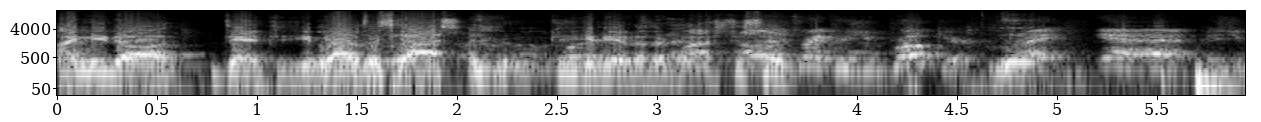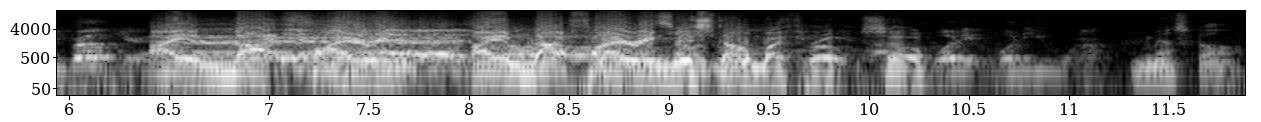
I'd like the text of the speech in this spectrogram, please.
I need uh Dan, can you give me Love another glass? Can you give me another glass? Just Oh, so that's right, because you broke yours, right? Yeah, yeah, because you broke your. I am not Yeah. firing I am not Oh. firing this down my throat. So What do, what do you want? Mezcal.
